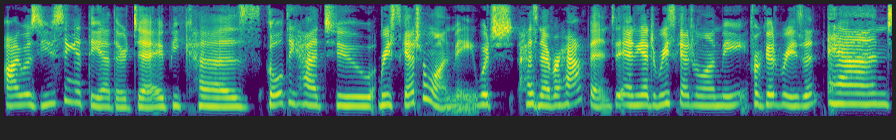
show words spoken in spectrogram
I was using it the other day because Goldie had to reschedule on me, which has never happened. And he had to reschedule on me for good reason. And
